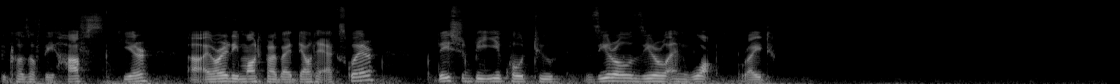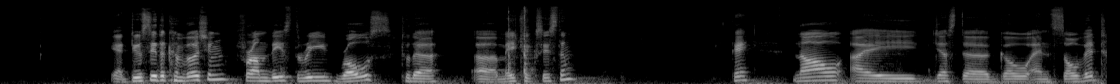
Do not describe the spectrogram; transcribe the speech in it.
Because of the halves here. Uh, I already multiplied by delta x squared. This should be equal to 0, 0, and 1, right? Yeah, do you see the conversion from these three rows to the uh, matrix system? Okay, now I just uh, go and solve it.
